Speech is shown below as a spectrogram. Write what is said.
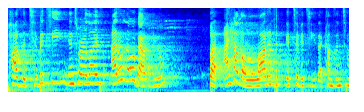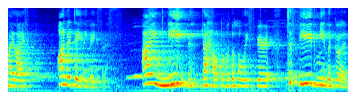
positivity into our lives. I don't know about you. But I have a lot of negativity that comes into my life on a daily basis. I need the help of the Holy Spirit to feed me the good,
